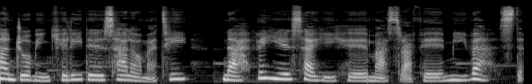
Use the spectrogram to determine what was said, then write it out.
پنجمین کلید سلامتی نحوه صحیح مصرف میوه است.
